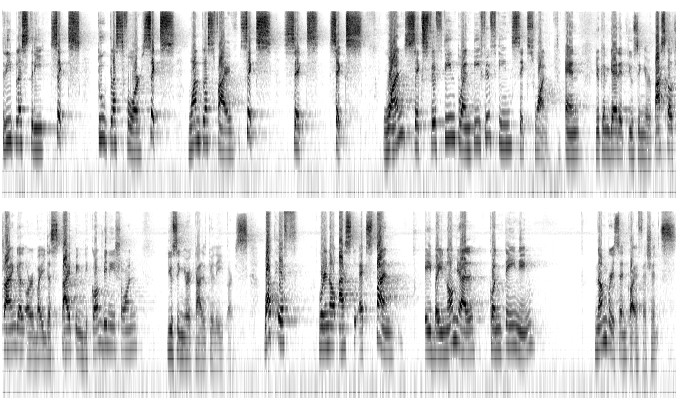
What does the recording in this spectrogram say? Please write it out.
3 plus 3, 6, 2 plus 4, 6, 1 plus 5, 6, 6, 6. 1, 6, 15, 20, 15, 6, 1. And you can get it using your Pascal triangle or by just typing the combination using your calculators. What if we're now asked to expand a binomial containing numbers and coefficients?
